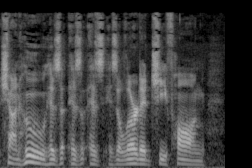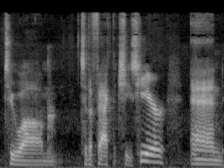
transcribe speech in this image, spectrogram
Shan Hu has, has, has, has alerted Chief Hong to, um, to the fact that she's here. And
